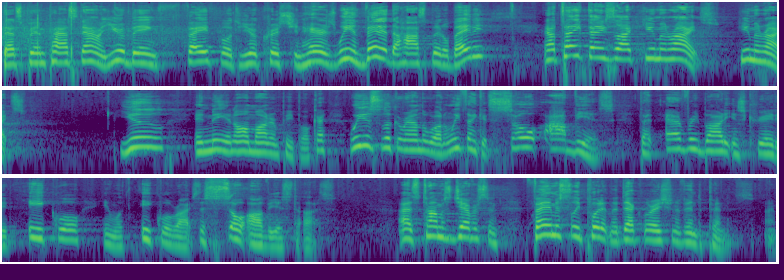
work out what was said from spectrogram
that's been passed down. You're being faithful to your Christian heritage. We invented the hospital, baby. Now, take things like human rights. Human rights. You and me and all modern people, okay? We just look around the world and we think it's so obvious that everybody is created equal and with equal rights. This is so obvious to us. As Thomas Jefferson famously put it in the Declaration of Independence, right?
